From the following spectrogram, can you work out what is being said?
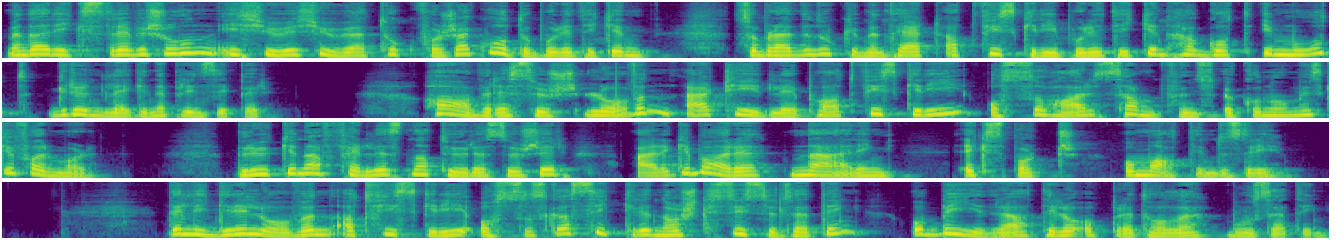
Men da Riksrevisjonen i 2020 tok for seg kvotepolitikken, så blei det dokumentert at fiskeripolitikken har gått imot grunnleggende prinsipper. Havressursloven er tydelig på at fiskeri også har samfunnsøkonomiske formål. Bruken av felles naturressurser er ikke bare næring, eksport og matindustri. Det ligger i loven at fiskeri også skal sikre norsk sysselsetting og bidra til å opprettholde bosetting.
